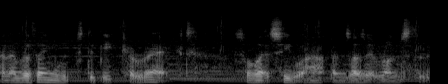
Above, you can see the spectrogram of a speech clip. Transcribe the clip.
and everything looks to be correct. So let's see what happens as it runs through.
